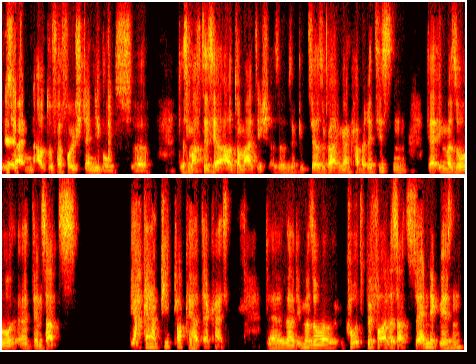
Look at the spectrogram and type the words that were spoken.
ist ja ein Autovervollständigungs- äh, das macht es ja automatisch. Also da gibt es ja sogar einen Kabarettisten, der immer so äh, den Satz, ja, keiner, Pete Glocke hat der geheißen. Der, der, hat immer so kurz bevor der Satz zu Ende gewesen,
